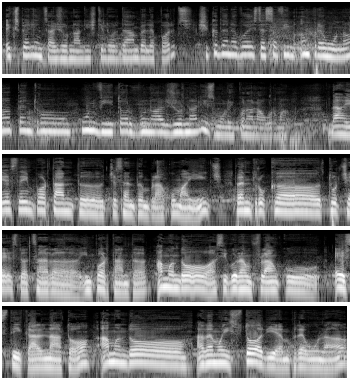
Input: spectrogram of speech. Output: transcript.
experiența jurnaliștilor de ambele părți și cât de nevoie este să fim împreună pentru un viitor bun al jurnalismului până la urmă. Da, este important uh, ce se întâmplă acum aici, pentru că Turcia este o țară importantă. Amândouă asigurăm flancul estic al NATO, amândouă avem o istorie împreună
